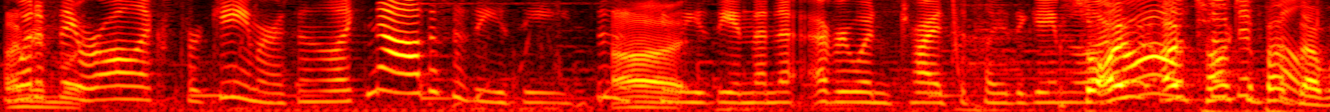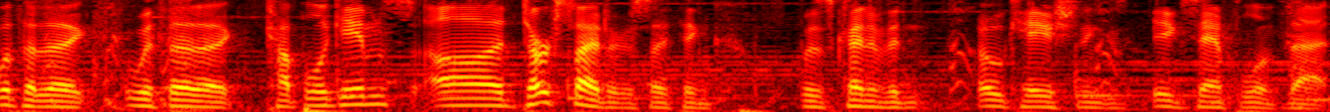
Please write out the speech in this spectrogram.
What mean, if they were all expert gamers and they're like, "No, this is easy. This is Uh, too easy," and then everyone tries to play the game. So I, like, oh, I've it's so talked about that with a with a couple of games. Uh, Darksiders, I think, was kind of an occasion ex- example of that.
